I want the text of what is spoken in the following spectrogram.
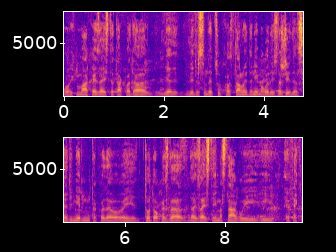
ovih momaka je zaista takva da je, vidio sam da je cupkao stalno i da nije mogao da izdrži da sedi mirno, tako da ovaj, to dokaz da, da zaista ima snagu i, i efektu.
